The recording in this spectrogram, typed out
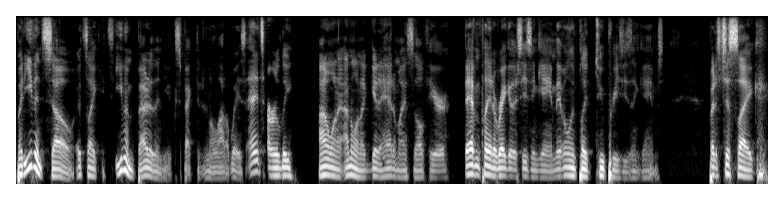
but even so, it's like it's even better than you expected in a lot of ways. And it's early. I don't want to. I don't want to get ahead of myself here. They haven't played a regular season game. They've only played two preseason games, but it's just like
